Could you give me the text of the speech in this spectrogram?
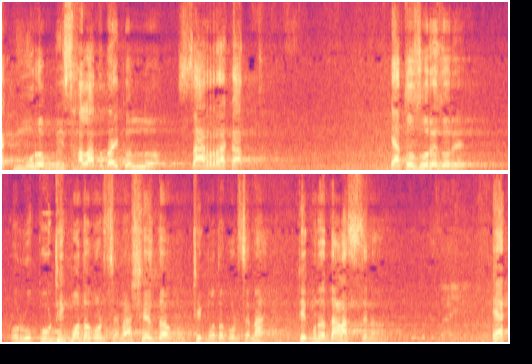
এক মুরব্বী সালাত আদায় করল চার রাকাত। এত জোরে জোরে। ও রুকু ঠিক মতো করছে না, সেজদাও ঠিক মতো করছে না, ঠিক মতো দাঁড়াচ্ছে না। এক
